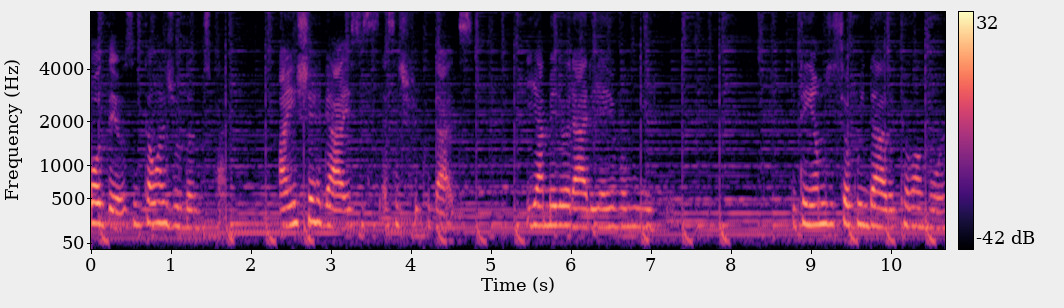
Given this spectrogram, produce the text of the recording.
Oh Deus, então ajuda-nos, Pai, a enxergar esses, essas dificuldades e a melhorar e a evoluir. Que tenhamos o seu cuidado, o teu amor,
